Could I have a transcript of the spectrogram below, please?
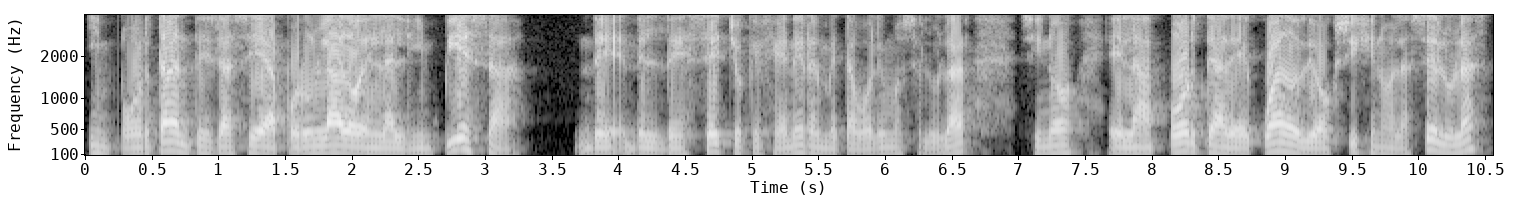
importantes, ya sea por un lado en la limpieza del desecho que genera el metabolismo celular, sino el aporte adecuado de oxígeno a las células,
